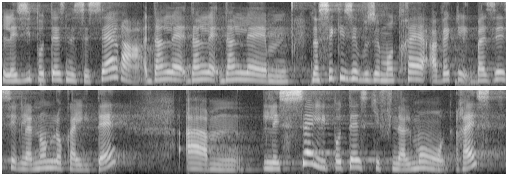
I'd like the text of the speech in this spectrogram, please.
les hypothèses nécessaires dans, ce que je vous ai montré basé sur la non-localité. Euh, les seules hypothèses qui finalement restent,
